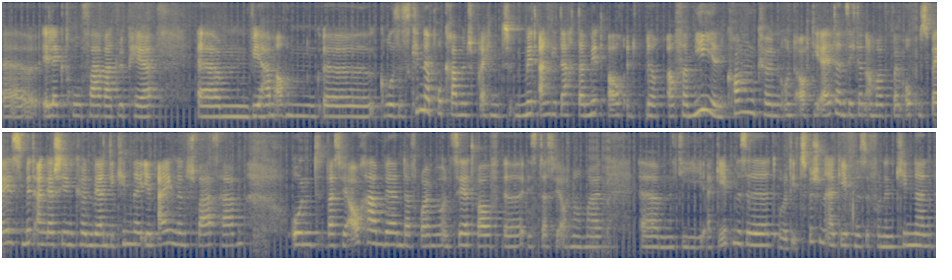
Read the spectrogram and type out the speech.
äh, Elektro-Fahrrad-Repair. Ähm, wir haben auch ein äh, großes Kinderprogramm entsprechend mit angedacht, damit auch, auch Familien kommen können und auch die Eltern sich dann auch mal beim Open Space mit engagieren können, während die Kinder ihren eigenen Spaß haben. Und was wir auch haben werden, da freuen wir uns sehr drauf, äh, ist, dass wir auch nochmal ähm, die Ergebnisse oder die Zwischenergebnisse von den Kindern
